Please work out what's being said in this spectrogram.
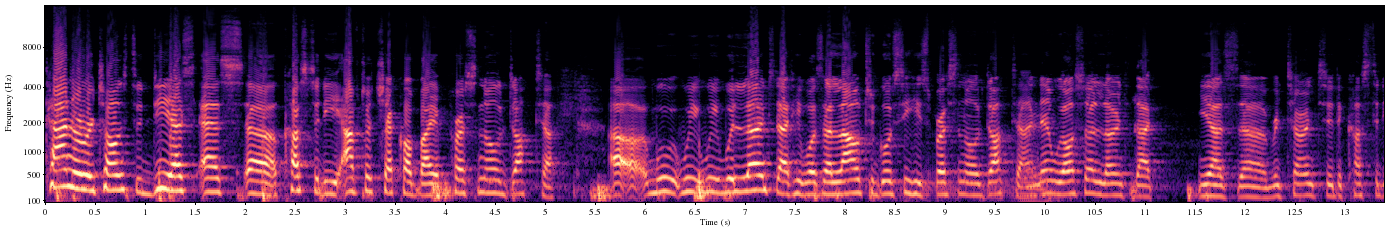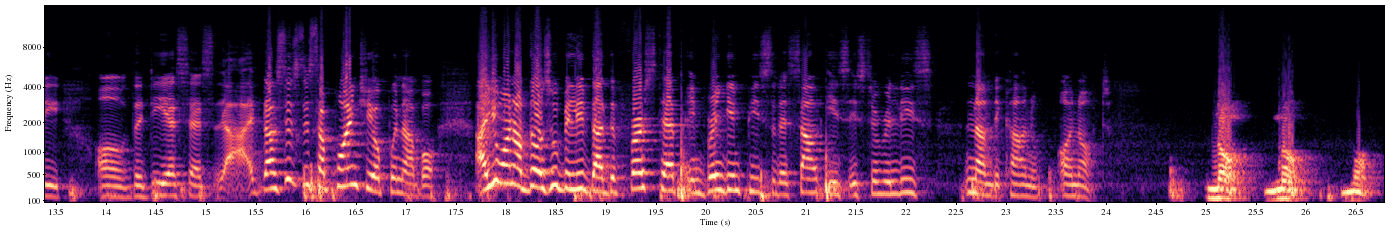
Kanu returns to DSS uh, custody after checkup by a personal doctor. Uh, we, we, we learned that he was allowed to go see his personal doctor, and then we also learned that he has uh, returned to the custody of the DSS. Uh, does this disappoint you, Opunabo? Are you one of those who believe that the first step in bringing peace to the Southeast is to release Nnamdi Kanu or not? No, no, no,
